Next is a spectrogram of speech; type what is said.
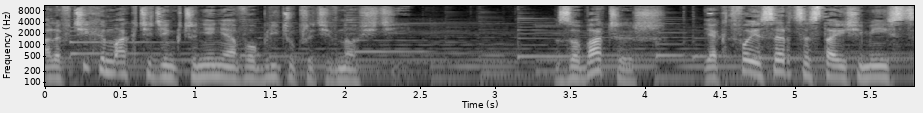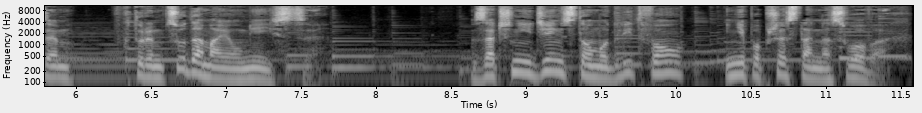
ale w cichym akcie dziękczynienia w obliczu przeciwności. Zobaczysz, jak Twoje serce staje się miejscem, w którym cuda mają miejsce. Zacznij dzień z tą modlitwą i nie poprzestań na słowach.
